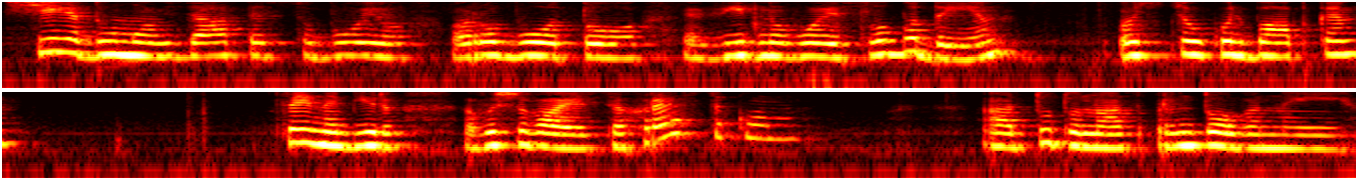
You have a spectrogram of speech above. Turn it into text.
ще я думаю взяти з собою роботу від нової Слободи. Ось цю кульбабки. Цей набір вишивається хрестиком. Е, Тут у нас принтований,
